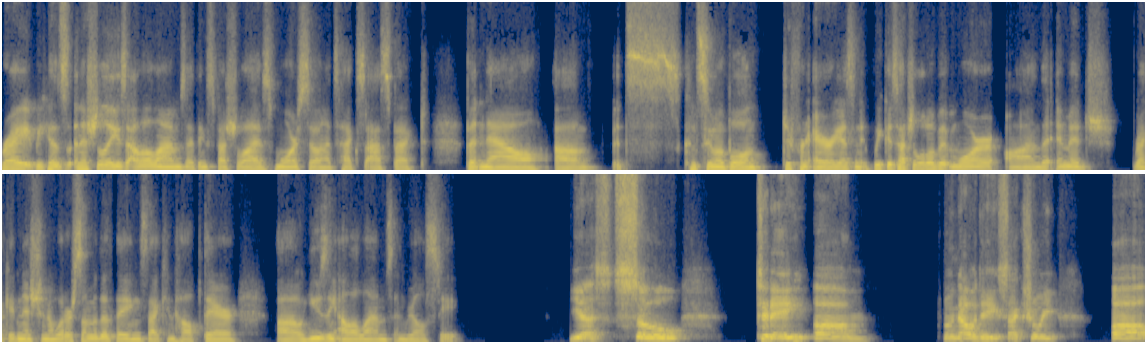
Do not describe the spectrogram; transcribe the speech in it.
Right, because initially these LLMs, I think, specialize more so in a text aspect, but now um, it's consumable in different areas. And if we could touch a little bit more on the image recognition and what are some of the things that can help there uh, using LLMs in real estate? Yes. So today, um, well, nowadays, actually, uh,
